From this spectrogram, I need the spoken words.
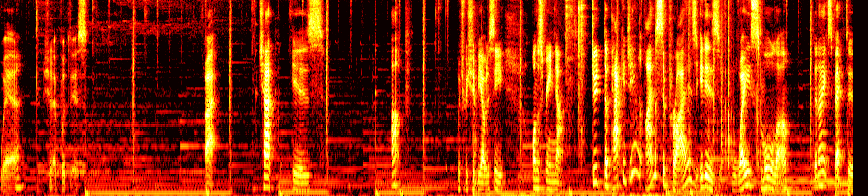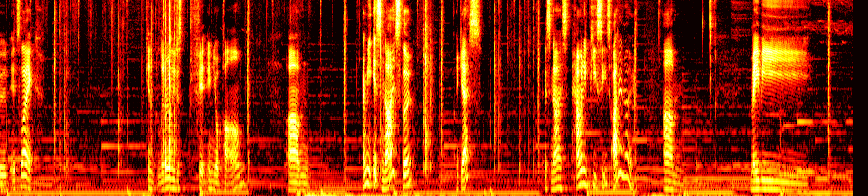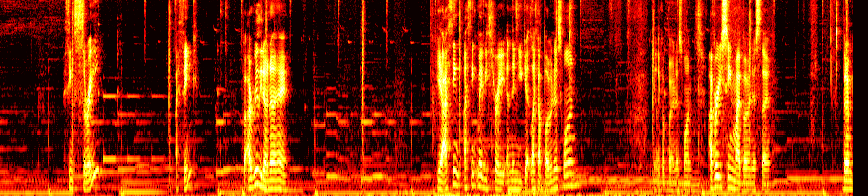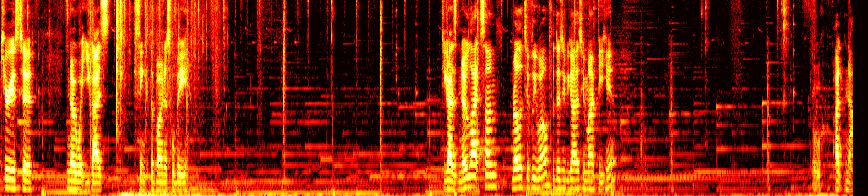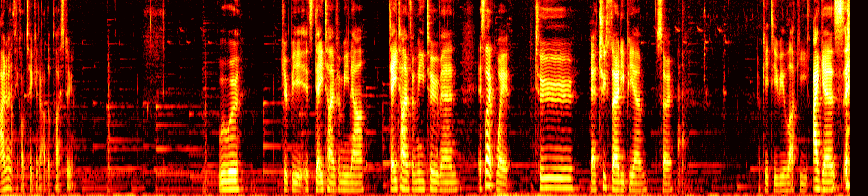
Where should I put this? Alright. Chat is up, which we should be able to see on the screen now. Dude, the packaging, I'm surprised it is way smaller than I expected. It's like, can literally just fit in your palm. Um, I mean, it's nice though, I guess. It's nice. How many PCs? I don't know. Um, maybe, I think three? I think. But I really don't know, hey. Yeah, I think I think maybe three, and then you get like a bonus one. Like a bonus one. I've already seen my bonus though. But I'm curious to know what you guys think the bonus will be. Do you guys know Lightsum relatively well, for those of you guys who might be here? Oh, I, no, I don't think I'll take it out of the plastic. Woo woo. Drippy, it's daytime for me now. Daytime for me too, man. It's like, wait, 2, yeah, 2.30 p.m. So, okay, TV, lucky, I guess.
